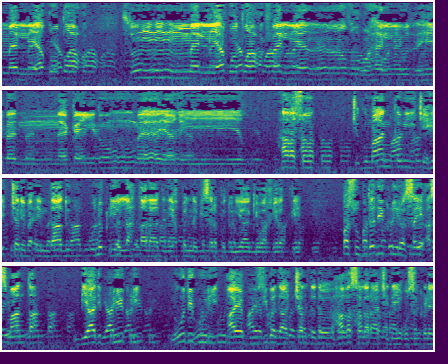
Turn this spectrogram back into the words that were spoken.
ثم ليقطع ثم ليقطع فلينظر هل يذهبن كيده ما يغيظ هغه څوک چې ګمان کوي چې هیڅ چره به امداد ونکړي الله تعالی د خپل نبی سره په دنیا کې او آخرت کې پس وګد دي کړي رسي اسمان ته بیا دي پری کړي نو دي ګوري آیا بوزي به دا چل د هغه سره را چې دی غوسه کړي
